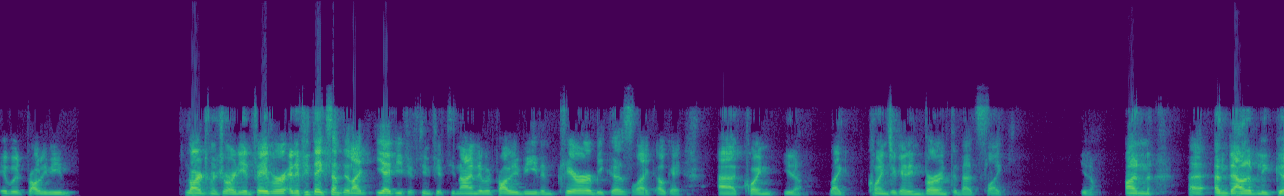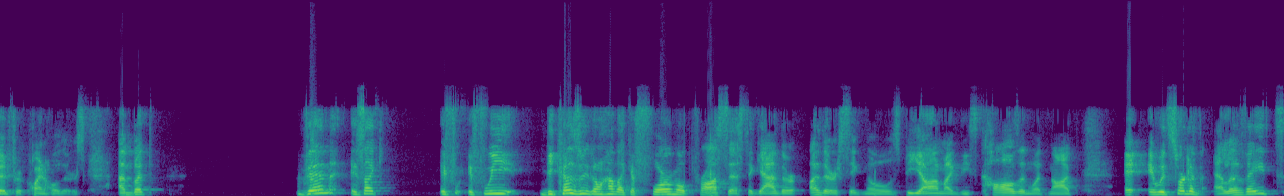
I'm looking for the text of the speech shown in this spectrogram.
it would probably be large majority in favor. And if you take something like EIP 1559, it would probably be even clearer because like, okay, uh, coin, you know, like coins are getting burnt and that's like, you know, un, uh, undoubtedly good for coin holders. Um, but then it's like, if, if we, because we don't have like a formal process to gather other signals beyond like these calls and whatnot, it, it would sort of elevate,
